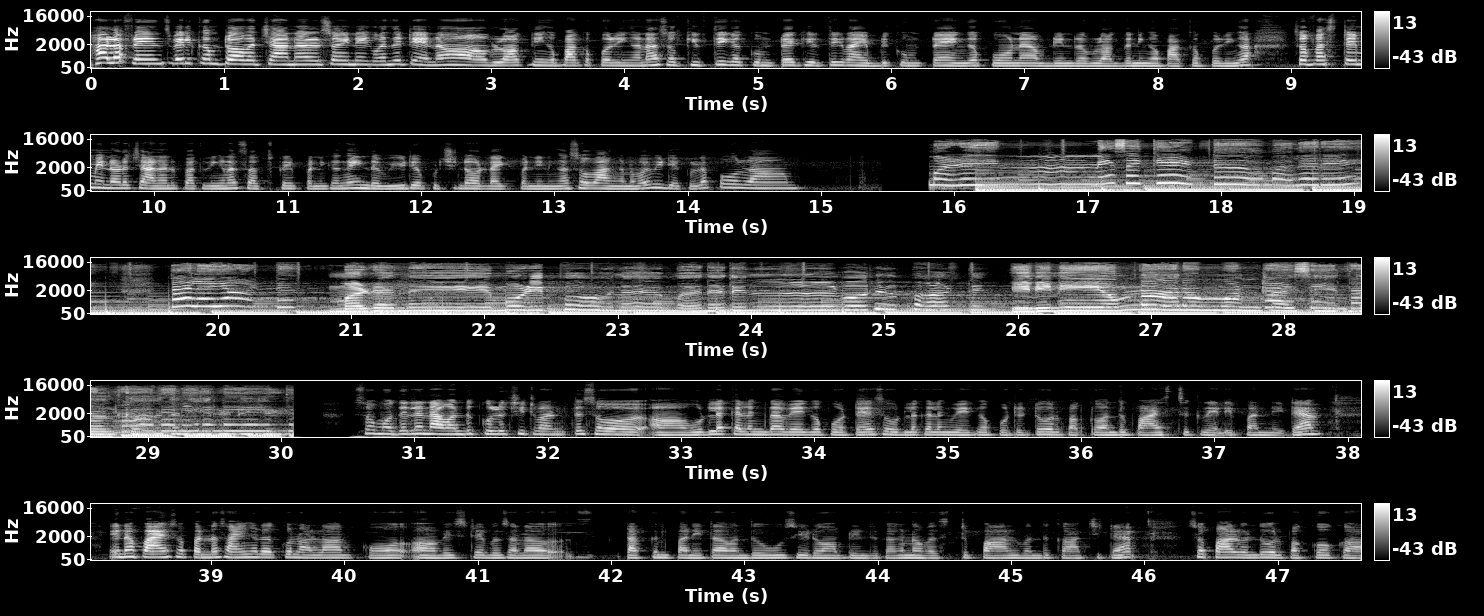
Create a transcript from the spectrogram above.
Hello friends welcome to our channel so இன்றைக்கி வந்துட்டு என்ன vlog நீங்கள் பார்க்க போகிறீங்கன்னா ஸோ கிருத்திகை கும்பிட்டேன் கிருத்திகை நான் எப்படி கும்பிட்டேன் எங்கே போனேன் அப்படின்ற vlog தான் நீங்கள் பார்க்க போகிறீங்க ஸோ ஃபஸ்ட் டைம் என்னோட சேனல் பார்க்குறீங்கன்னா சப்ஸ்கிரைப் பண்ணிக்கோங்க. இந்த வீடியோ பிடிச்சிருந்தா ஒரு லைக் பண்ணிடுங்க. ஸோ வாங்க நம்ம வீடியோக்குள்ளே போகலாம் மழையின் இசை கேட்டு மலரே தலையாட்டு. மழலை மொழி போல மனதில் ஒரு பாட்டு. இனி நீயும் நானும் ஒன்றாய் சேர்ந்தால் காதல் முதல்ல நான் வந்து குளிச்சிட்டு வந்துட்டு ஸோ உருளைக்கிழங்கு தான் வேக போட்டேன். ஸோ உருளைக்கிழங்கு வேக போட்டுட்டு ஒரு பக்கம் வந்து பாயசத்துக்கு ரெடி பண்ணிட்டேன். ஏன்னா பாயசம் பண்ணால் சாயங்காலக்கும் நல்லாயிருக்கும் வெஜிடபிள்ஸ் எல்லாம் டக்குன்னு பண்ணிட்டா வந்து ஊசிடும் அப்படின்றதுக்காக நான் ஃபஸ்ட்டு பால் வந்து காய்ச்சிட்டேன். ஸோ பால் வந்து ஒரு பக்கம் கா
